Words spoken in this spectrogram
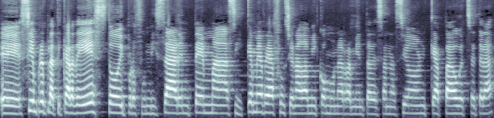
eh, siempre platicar de esto y profundizar en temas y qué me había funcionado a mí como una herramienta de sanación, qué a Pau, etcétera.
